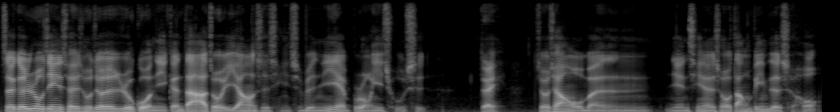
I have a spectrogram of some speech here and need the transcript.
这个入境随俗就是，如果你跟大家做一样的事情，是不是你也不容易出事？对，就像我们年轻的时候当兵的时候，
